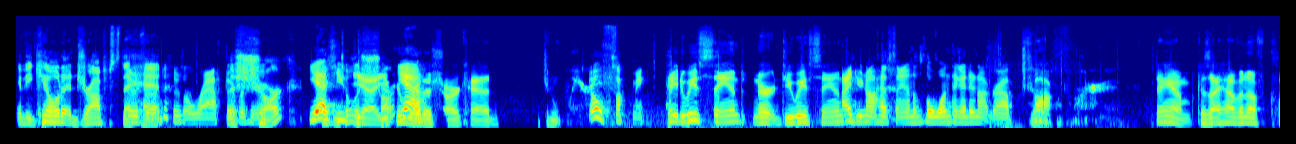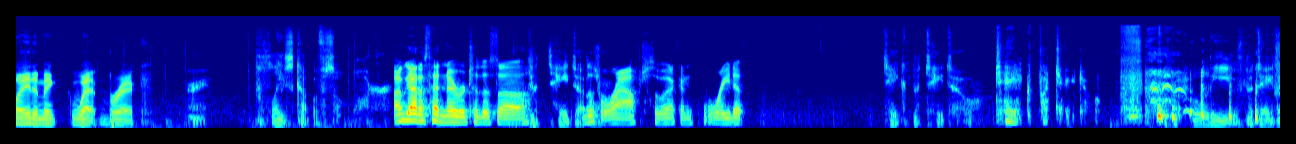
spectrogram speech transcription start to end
If you kill it, it drops the There's head. A, there's a raft the over here. shark. Yes, can you- kill the Yeah, you can Yeah. wear the shark head. You can wear Oh it. fuck me! Hey, do we have sand? Nert, do we have sand? I do not have sand. That's the one thing I did not grab. Fuck. Damn, because I have enough clay to make wet brick. Place cup of salt water. I've got us heading over to this uh Potato. this raft so I can rate it. Take potato. Take potato. Leave potato.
